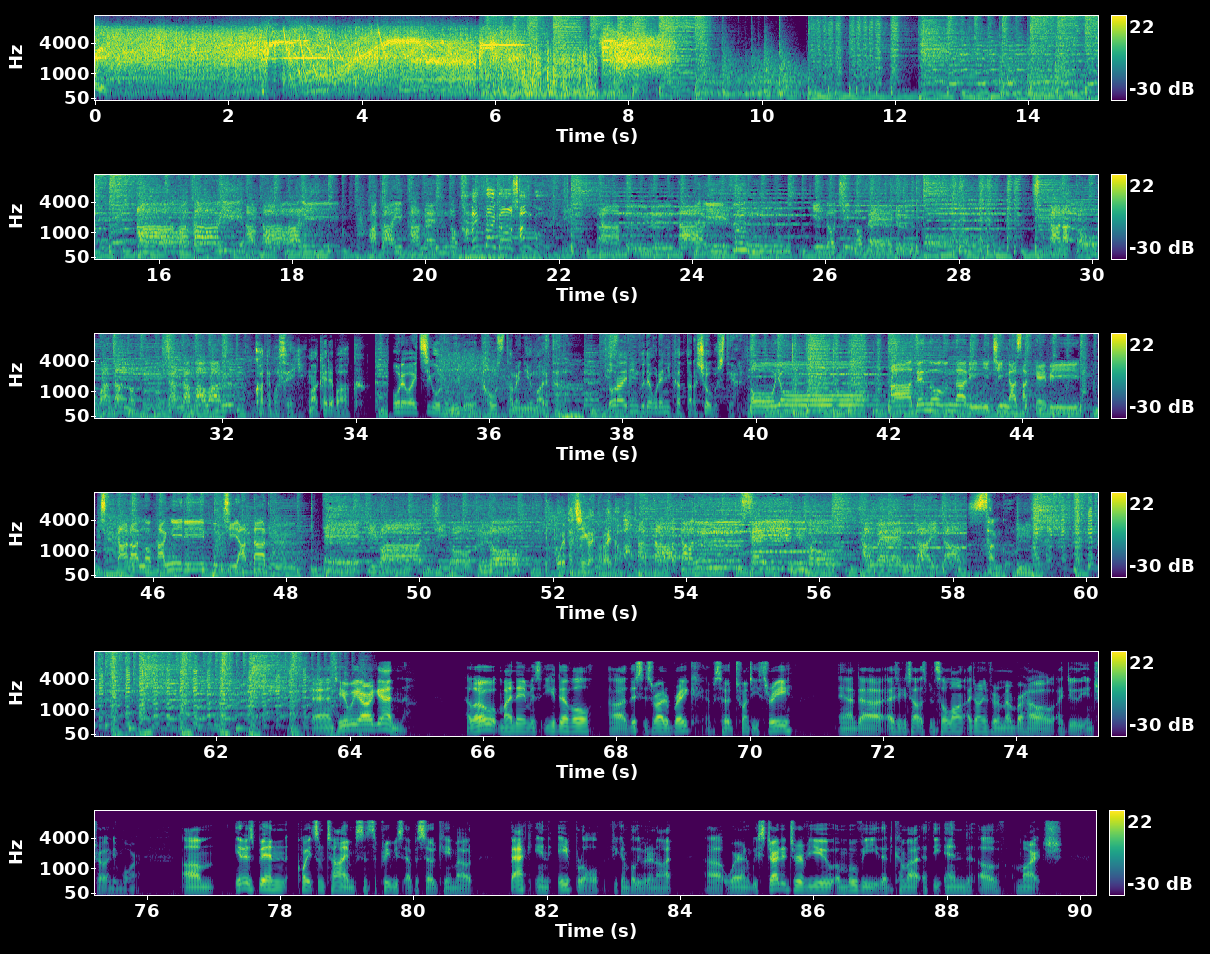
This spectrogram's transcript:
away! Akai 仮面の仮面ライダー3号ダブル台風命のベルト力と技の風車が回る。勝てば正義。負ければ悪。俺は1号と2号を倒すために生まれた。ドライビングで俺に勝ったら勝負してやる。東洋風のうなりに血が叫び力の限りぶち当たる。敵は地獄の俺たち以外のライダーは？戦う。正義の仮面ライダー3号 And here we are again. Hello, my name is Ega Devil. Uh, this is Rider Break, episode 23. And uh, as you can tell, it's been so long, I don't even remember how I do the intro anymore. Um, it has been quite some time since the previous episode came out, back in April, if you can believe it or not, uh, wherein we started to review a movie that had come out at the end of March.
